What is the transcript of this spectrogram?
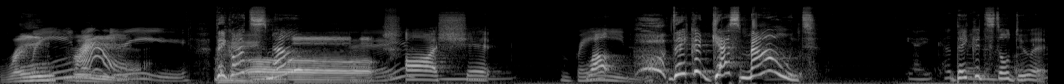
Rain Rain three. three. They got smell. Uh, Okay. Oh shit. Rain. Well, they could guess mount. Yeah, you could. They could in a still do it.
